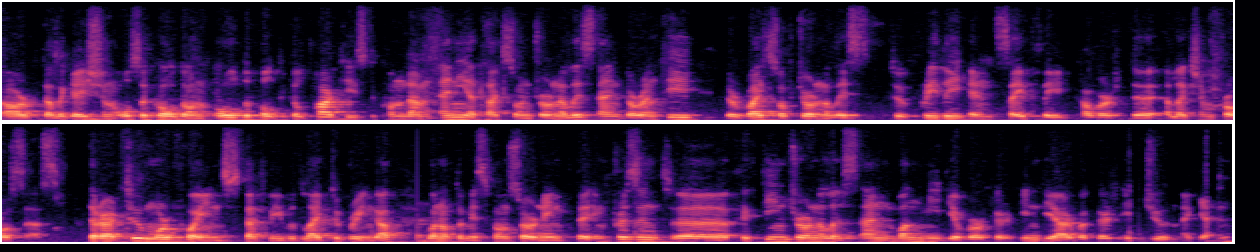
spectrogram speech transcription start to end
our delegation also called on all the political parties to condemn any attacks on journalists and guarantee the rights of journalists to freely and safely cover the election process. There are two more points that we would like to bring up. One of them is concerning the imprisoned uh, 15 journalists and one media worker in Diyarbakir in June again.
